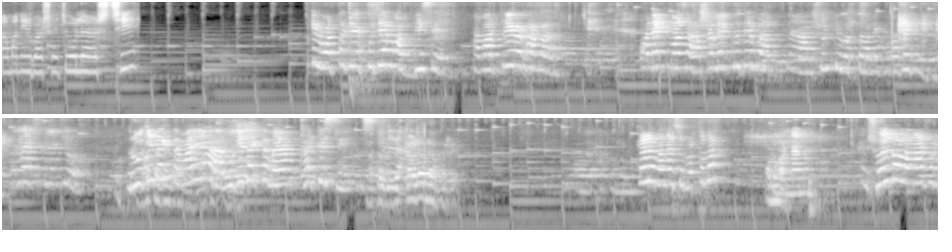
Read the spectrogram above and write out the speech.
মামানির বাসায় চলে আসছি। আমার প্রিয় খাবার। অনেক মজা আসলে খুদের ভাত শুটকি ভর্তা অনেক মজা কিন্তু। রুগী দেখতে মাইয়া রুগী দেখতে মাইয়া খাইতেছি কাটা না করে কেডা বানাইছে ভর্তাটা তোমার নানু। শৈল বানার পরে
